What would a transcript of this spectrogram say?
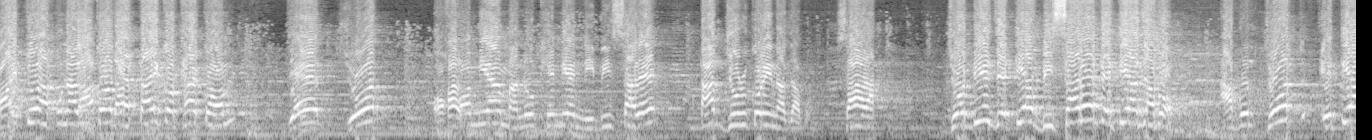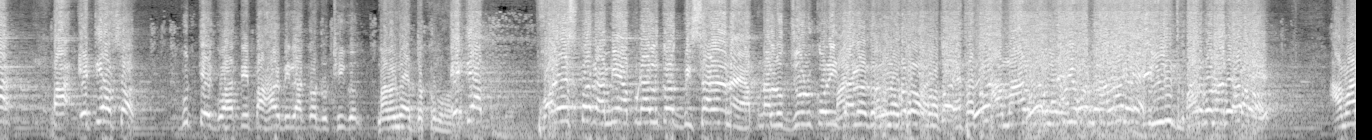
হয়তো আপোনালোকক এটাই কথা কম যে য'ত অসমীয়া মানুহখিনিয়ে নিবিচাৰে তাত জোৰ কৰি নাযাব। ছাৰ যদি যেতিয়া বিচাৰে তেতিয়া যাব। আপোন য'ত এতিয়া এতিয়া চাওক গোটেই গুৱাহাটীৰ পাহাৰ বিলাকত উঠি গ'ল। মাননীয় অধ্যক্ষ এতিয়া ফৰেষ্টত আমি আপোনালোকক বিচৰা নাই আপোনালোক জোৰ কৰি। দিল্লীত ঘৰ বনাব পাৰে। আমাৰ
